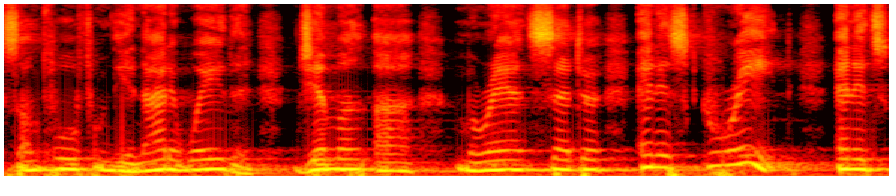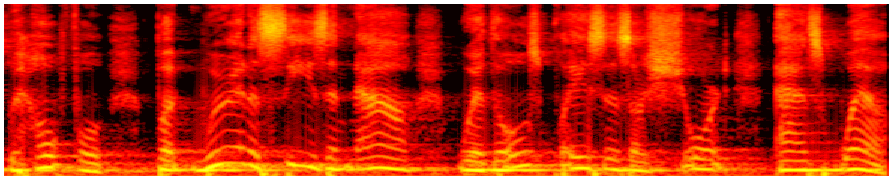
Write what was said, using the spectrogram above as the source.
some food from the United Way, the Gemma uh, Moran Center, and it's great and it's helpful. But we're in a season now where those places are short as well.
